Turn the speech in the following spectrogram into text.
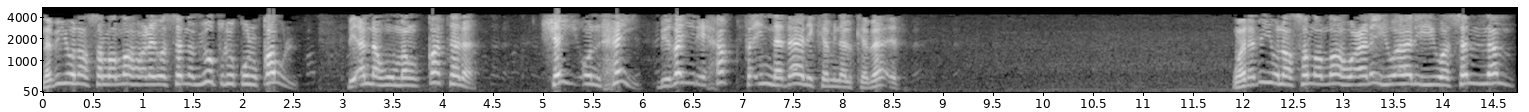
نبينا صلى الله عليه وسلم يطلق القول بأنه من قتل شيء حي بغير حق فإن ذلك من الكبائر. ونبينا صلى الله عليه وآله وسلم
